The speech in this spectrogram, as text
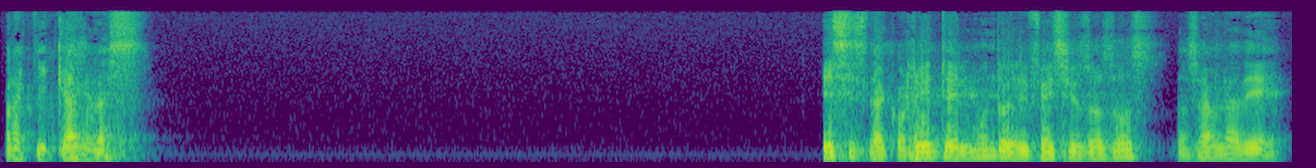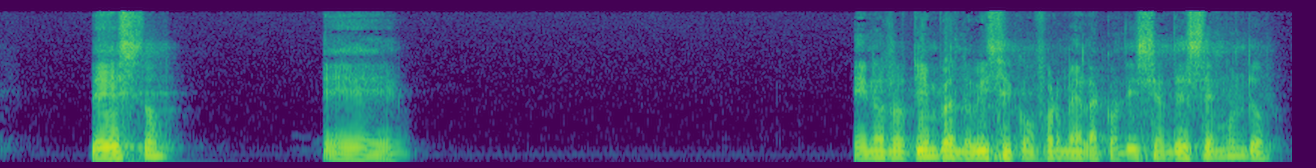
practicarlas. Esa es la corriente del mundo, de Efesios 2.2 nos habla de, esto. Eh, en otro tiempo anduviste conforme a la condición de este mundo,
